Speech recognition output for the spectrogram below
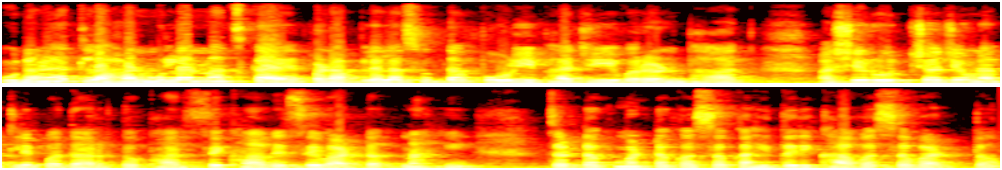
उन्हाळ्यात लहान मुलांनाच काय पण आपल्याला सुद्धा पोळी भाजी वरण भात असे रोजच्या जेवणातले पदार्थ फारसे खावेसे वाटत नाही. चटकमटक असं काहीतरी खावंसं वाटतं.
